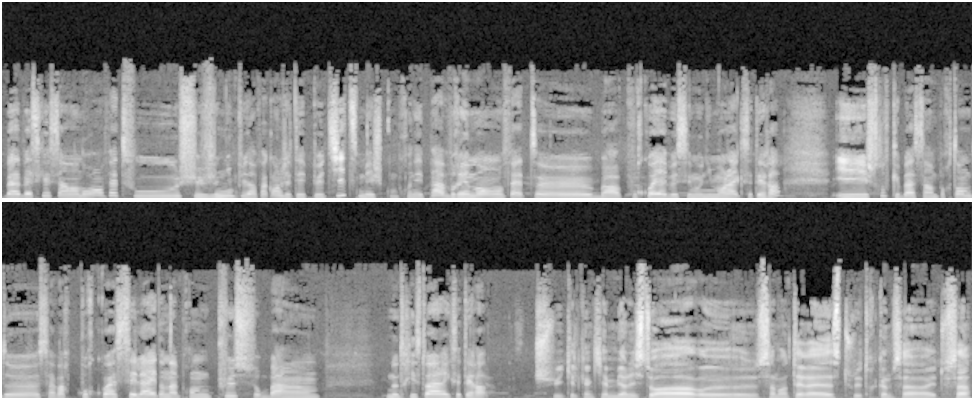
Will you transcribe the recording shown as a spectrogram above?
Bah parce que c'est un endroit en fait où je suis venue plusieurs fois quand j'étais petite, mais je comprenais pas vraiment en fait euh, bah, pourquoi il y avait ces monuments-là, etc. Et je trouve que bah, c'est important de savoir pourquoi c'est là et d'en apprendre plus sur bah, notre histoire, etc. Je suis quelqu'un qui aime bien l'histoire, euh, ça m'intéresse, tous les trucs comme ça et tout ça.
